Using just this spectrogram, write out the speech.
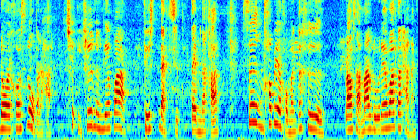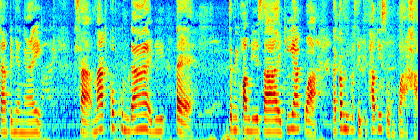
โดย closed loop อะนะคะชื่ออีกชื่อหนึ่งเรียกว่า feedback system นะคะ ซึ่งข้อประโยชน์ของมันก็คือ เราสามารถรู้ได้ว่าสถานการณ์เป็นยังไง สามารถควบคุมได้ดีแต่จะมีความดีไซน์ที่ยากกว่า และก็มีประสิทธิภาพที่สูงกว่าค่ะ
